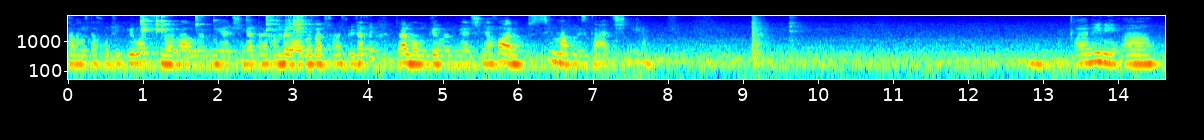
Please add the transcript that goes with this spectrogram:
65 კილოც ნორმალურად მიაჩნია და ახლა მე 59-ს ვიძახი, წარმოუდგენლად მიაჩნია ხო? ანუ სიმაღლის გააჩნია. ნინი აა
